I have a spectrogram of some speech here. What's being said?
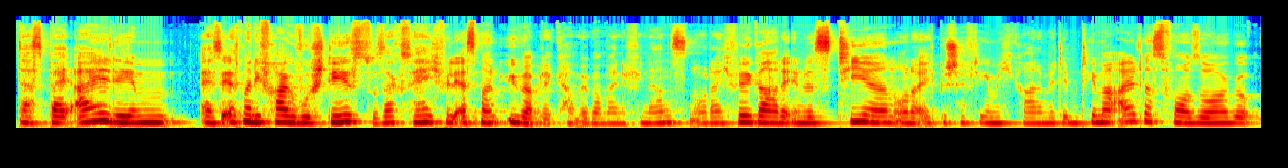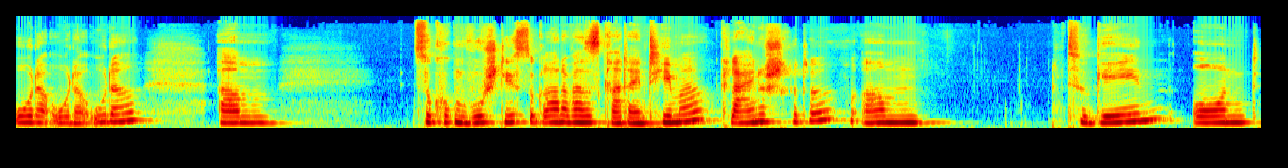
dass bei all dem, also erstmal die Frage, wo stehst du? Sagst du, hey, ich will erstmal einen Überblick haben über meine Finanzen oder ich will gerade investieren oder ich beschäftige mich gerade mit dem Thema Altersvorsorge oder, oder, oder. Ähm, zu gucken, wo stehst du gerade, was ist gerade dein Thema? Kleine Schritte. Ähm, zu gehen und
